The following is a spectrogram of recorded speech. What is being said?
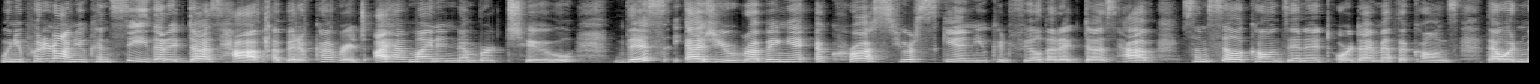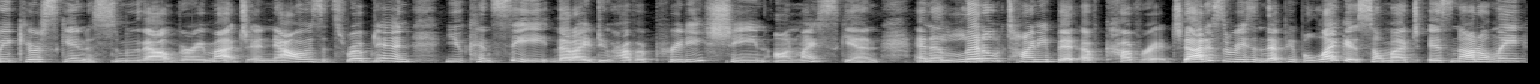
When you put it on you can see that it does have a bit of coverage. I have mine in number two. This as you're rubbing it across your skin you can feel that it does have some silicones in it or dimethicones that would make your skin smooth out very much. And now as it's rubbed in you can see that i do have a pretty sheen on my skin and a little tiny bit of coverage. That is the reason that people like it so much is not only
